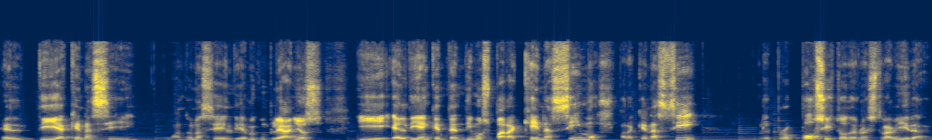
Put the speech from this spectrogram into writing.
el día que nací, cuando nací, el día de mi cumpleaños, y el día en que entendimos para qué nacimos, para qué nací, el propósito de nuestra vida.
